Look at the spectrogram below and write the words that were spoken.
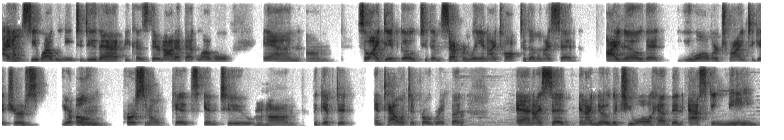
I don't see why we need to do that because they're not at that level. And um, so I did go to them separately and I talked to them and I said, I know that you all are trying to get yours, your own personal kids into mm-hmm. um, the gifted and talented program. But, right. and I said, and I know that you all have been asking me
